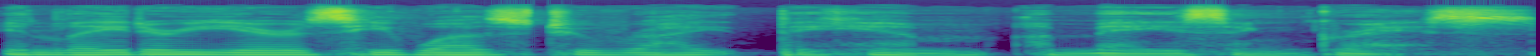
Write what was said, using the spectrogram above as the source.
In later years, he was to write the hymn Amazing Grace.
